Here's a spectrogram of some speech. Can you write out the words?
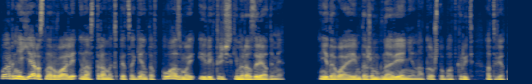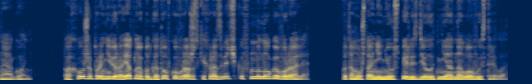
Парни яростно рвали иностранных спецагентов плазмой и электрическими разрядами, не давая им даже мгновения на то, чтобы открыть ответный огонь. Похоже, про невероятную подготовку вражеских разведчиков много врали, потому что они не успели сделать ни одного выстрела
